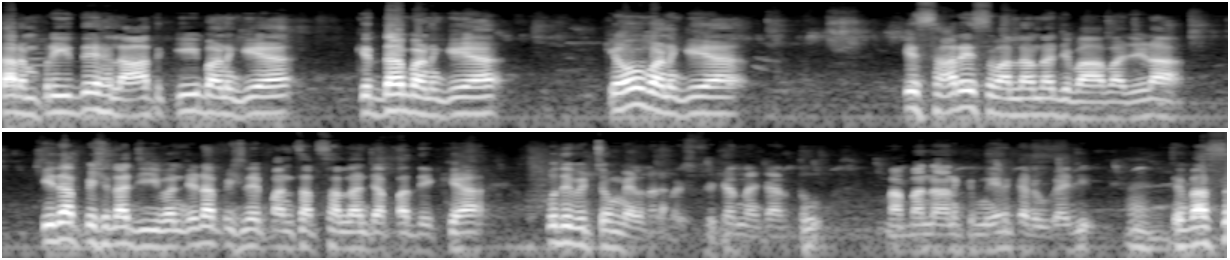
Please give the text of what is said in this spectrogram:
ਧਰਮਪ੍ਰੀਤ ਦੇ ਹਾਲਾਤ ਕੀ ਬਣ ਗਿਆ ਕਿੱਦਾਂ ਬਣ ਗਿਆ ਕਿਉਂ ਬਣ ਗਿਆ? ਇਹ ਸਾਰੇ ਸਵਾਲਾਂ ਦਾ ਜਵਾਬ ਆ ਜਿਹੜਾ ਇਹਦਾ ਪਿਛਲਾ ਜੀਵਨ ਜਿਹੜਾ ਪਿਛਲੇ 5-7 ਸਾਲਾਂ 'ਚ ਆਪਾਂ ਦੇਖਿਆ ਉਹਦੇ ਵਿੱਚੋਂ ਮਿਲਦਾ। ਬਸ ਫਿਕਰ ਨਾ ਕਰ ਤੂੰ ਬਾਬਾ ਨਾਨਕ ਮਿਹਰ ਕਰੂਗਾ ਜੀ। ਤੇ ਬਸ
